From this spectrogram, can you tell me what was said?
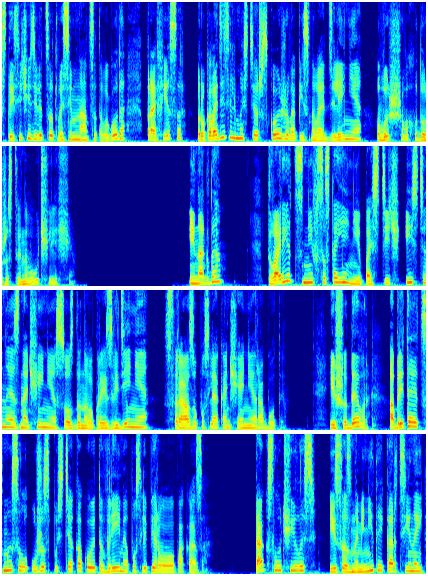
с 1918 года профессор, руководитель мастерской живописного отделения Высшего художественного училища. Иногда творец не в состоянии постичь истинное значение созданного произведения сразу после окончания работы. И шедевр обретает смысл уже спустя какое-то время после первого показа. Так случилось и со знаменитой картиной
